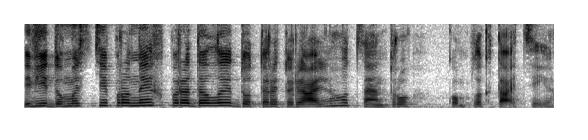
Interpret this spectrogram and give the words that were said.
Відомості про них передали до територіального центру комплектації.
